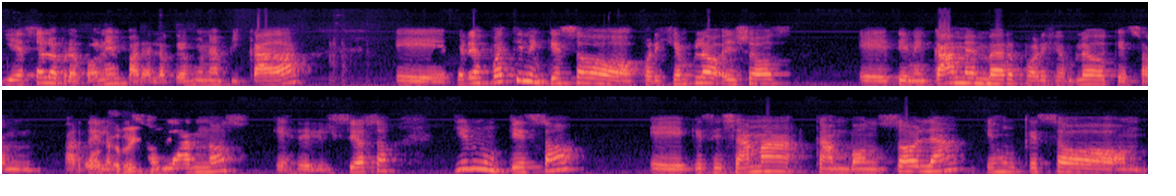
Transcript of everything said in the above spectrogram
Y eso lo proponen para lo que es una picada. Eh, pero después tienen quesos, por ejemplo, ellos eh, tienen camembert, por ejemplo, que son parte de oh, los quesos blandos, que es delicioso. Tienen un queso que se llama cambonzola, que es un queso,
